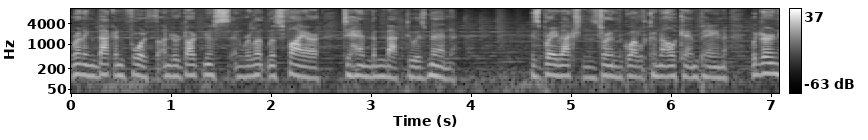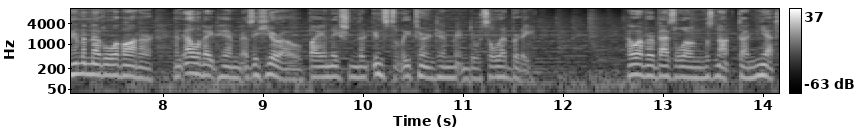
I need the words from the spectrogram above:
running back and forth under darkness and relentless fire to hand them back to his men. His brave actions during the Guadalcanal campaign would earn him a Medal of Honor and elevate him as a hero by a nation that instantly turned him into a celebrity. However, Basilone was not done yet,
